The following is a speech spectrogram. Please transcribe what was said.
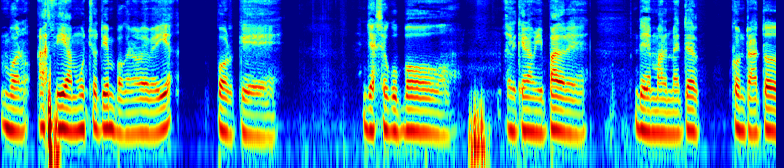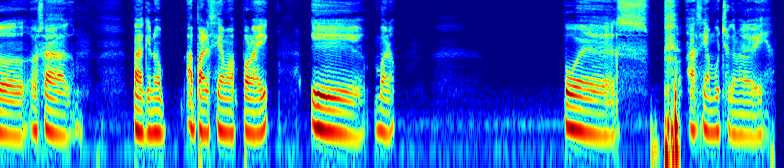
bueno, hacía mucho tiempo que no le veía porque ya se ocupó el que era mi padre de malmeter contra todo, o sea, para que no apareciéramos por ahí. Y bueno, pues hacía mucho que no le veía.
